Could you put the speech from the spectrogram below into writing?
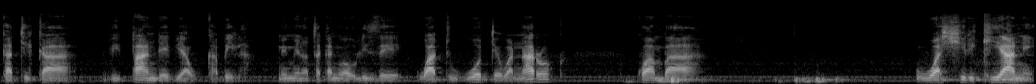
katika vipande vya ukabila. Mimi nataka niwaulize watu wote wa Narok kwamba washirikiane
